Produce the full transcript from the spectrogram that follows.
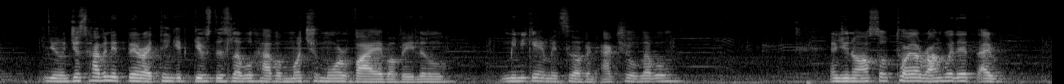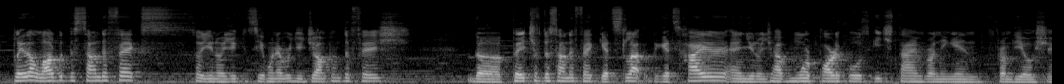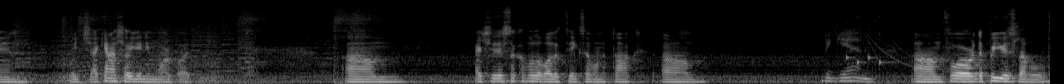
you know, just having it there, I think it gives this level have a much more vibe of a little mini game instead of an actual level. And you know, also toy around with it. I played a lot with the sound effects, so you know, you can see whenever you jump on the fish, the pitch of the sound effect gets gets higher, and you know, you have more particles each time running in from the ocean, which I cannot show you anymore, but um, actually, there's a couple of other things I want to talk. Um, Begin. um, for the previous level.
